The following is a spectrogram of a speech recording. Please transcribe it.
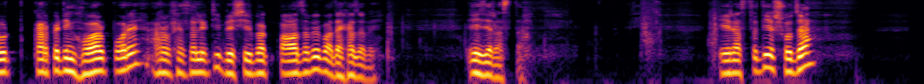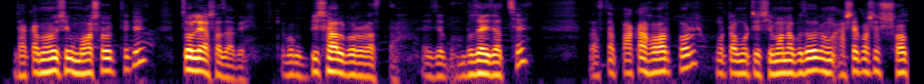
রোড কার্পেটিং হওয়ার পরে আরও ফ্যাসিলিটি বেশিরভাগ পাওয়া যাবে বা দেখা যাবে। এই যে রাস্তা। এই রাস্তা দিয়ে সোজা ঢাকা ময়মনসিংহ মহাসড়ক থেকে চলে আসা যাবে এবং বিশাল বড় রাস্তা। এই যে বোঝাই যাচ্ছে, রাস্তা পাকা হওয়ার পর মোটামুটি সীমানা বোঝা যাবে এবং আশেপাশের সব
